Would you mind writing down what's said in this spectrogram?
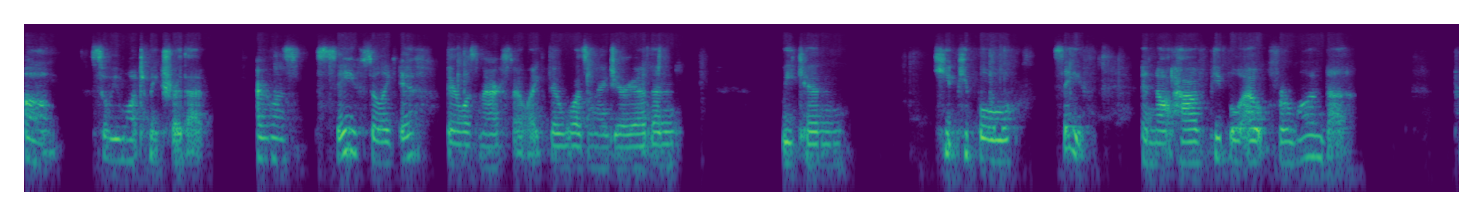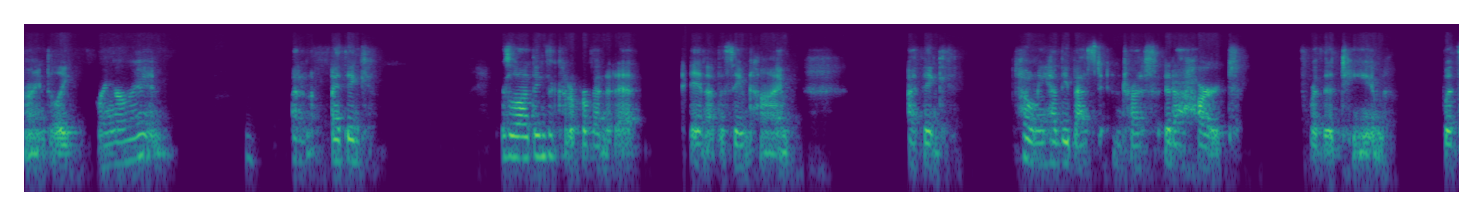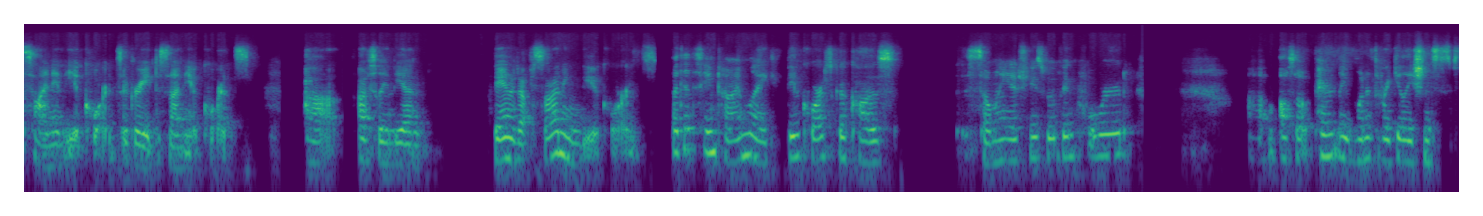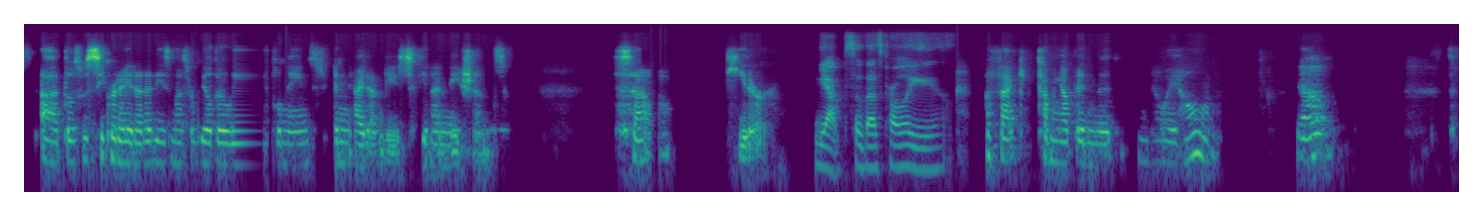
Um, so we want to make sure that everyone's safe. So like if there was an accident like there was in Nigeria, then we can keep people safe and not have people out for Wanda trying to like bring her in. I don't know. I think there's a lot of things that could have prevented it. And at the same time, I think Tony had the best interest in a heart for the team with signing the accords, agreeing to sign the accords. Uh, obviously, in the end, they ended up signing the accords. But at the same time, like the accords could cause so many issues moving forward. Um, also, apparently, one of the regulations, uh, those with secret identities must reveal their legal names and identities to the United Nations. So, Peter, Yeah. So that's probably effect coming up in the No Way Home. Yeah.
